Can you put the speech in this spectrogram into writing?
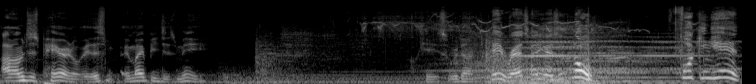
I'm just paranoid. This it might be just me. Okay, so we're done. Hey rats, how you guys? No, fucking hand,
